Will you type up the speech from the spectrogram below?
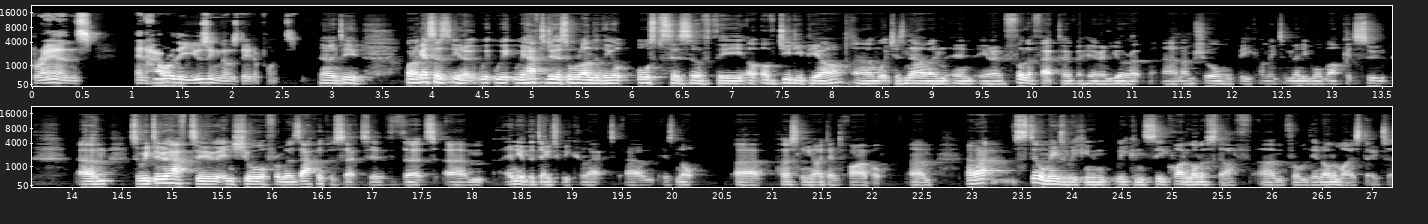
brands and how are they using those data points? No indeed well i guess as you know we, we have to do this all under the auspices of the of gdpr um, which is now in, in you know full effect over here in europe and i'm sure will be coming to many more markets soon um, so we do have to ensure from a Zappar perspective that um, any of the data we collect um, is not uh, personally identifiable. Um, now that still means we can we can see quite a lot of stuff um, from the anonymized data.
